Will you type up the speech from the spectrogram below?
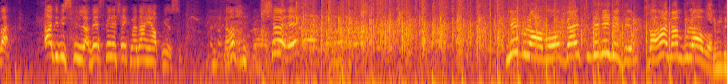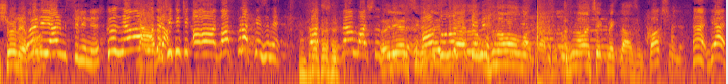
Bak. Hadi bismillah. Besmele çekmeden yapmıyorsun. tamam mı? Şöyle. Ne bravo. Ben size ne dedim? Bak hemen bravo. Şimdi şöyle yapalım. Öyle yer mi silinir? Kız ne var Ya burada bırak. çiti çit. Aa bak bırak bezimi. Bak şimdi ben başladım. Öyle yer silinmez bir da arada temiz. uzun hava olmak lazım. Uzun hava çekmek lazım. Bak şimdi. Ha gel.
